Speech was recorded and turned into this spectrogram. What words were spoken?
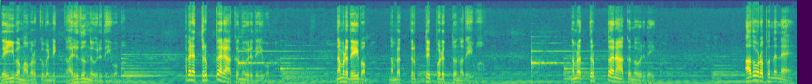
ദൈവം അവർക്ക് വേണ്ടി കരുതുന്ന ഒരു ദൈവമാണ് അവരെ തൃപ്തരാക്കുന്ന ഒരു ദൈവമാണ് നമ്മുടെ ദൈവം നമ്മളെ തൃപ്തിപ്പെടുത്തുന്ന ദൈവമാണ് നമ്മളെ തൃപ്തനാക്കുന്ന ഒരു ദൈവം. അതോടൊപ്പം തന്നെ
